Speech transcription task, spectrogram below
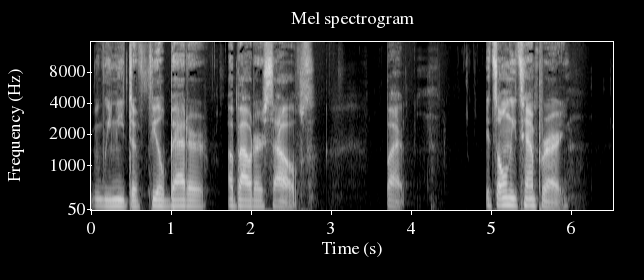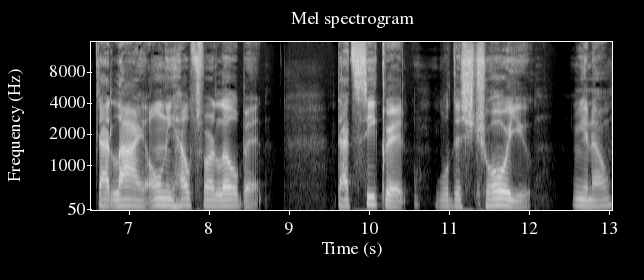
we need to feel better about ourselves. But it's only temporary. That lie only helps for a little bit. That secret will destroy you, you know?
